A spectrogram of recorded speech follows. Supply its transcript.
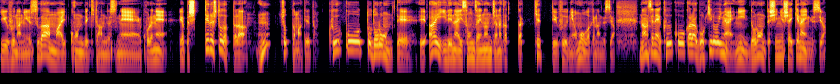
いうふうなニュースが舞い込んできたんですね。これねやっぱ知ってる人だったら「ん？ちょっと待て」と。空港とドローンってえ相入れない存在なんじゃなかったっけっていうふうに思うわけなんですよ。なんせね空港から5キロ以内にドローンって侵入しちゃいけないんですよ。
